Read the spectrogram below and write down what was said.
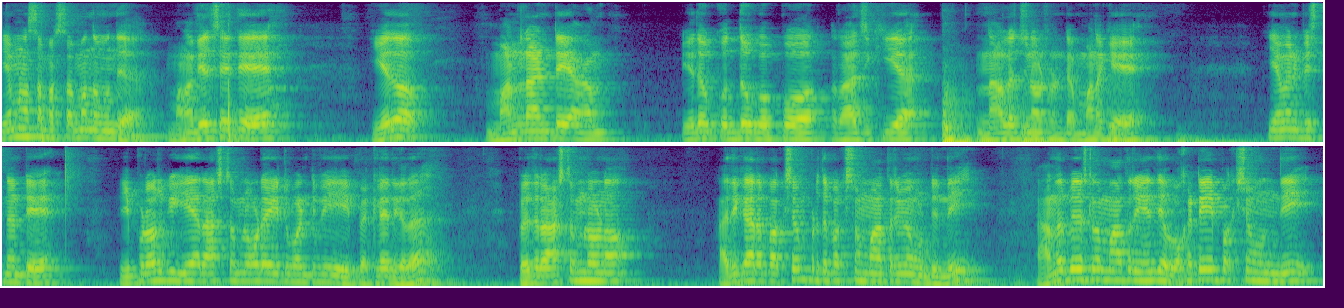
ఏమైనా సమ సంబంధం ఉందా? మనకు తెలిసి అయితే ఏదో మనలాంటి ఏదో కొద్దో గొప్ప రాజకీయ నాలెడ్జ్ ఉన్నటువంటి మనకే ఏమనిపిస్తుందంటే ఇప్పటివరకు ఏ రాష్ట్రంలో కూడా ఇటువంటివి పెట్టలేదు కదా. ప్రతి రాష్ట్రంలోనూ అధికార పక్షం ప్రతిపక్షం మాత్రమే ఉంటుంది. ఆంధ్రప్రదేశ్లో మాత్రం ఏంది? ఒకటే పక్షం ఉంది.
